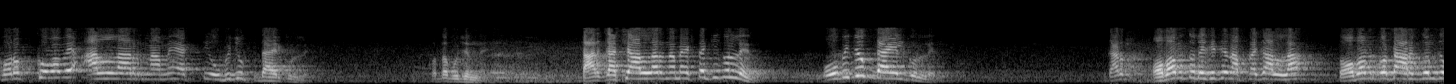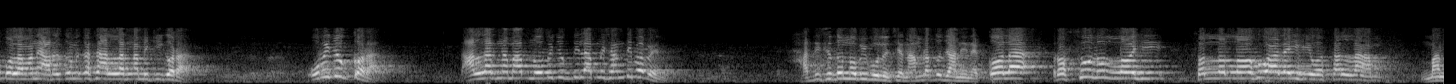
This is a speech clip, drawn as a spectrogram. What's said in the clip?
পরোক্ষভাবে আল্লাহর নামে একটি অভিযোগ দায়ের করলেন। কথা বুঝেন নাই। তার কাছে আল্লাহর নামে একটা কি করলেন? অভিযোগ দায়ের করলেন। কারণ অভাব তো দেখেছেন আপনাকে আল্লাহ। তো অভাবের কথা আরেকজনকে বলা মানে আরেকজনের কাছে আল্লাহর নামে কি করা? অভিযোগ করা। আল্লাহর নামে আপনি অভিযোগ দিলে আপনি শান্তি পাবেন। হাদিসে তো নবী বলেছেন, আমরা তো জানি না। কলা রসুল্লাহি সাল্লাল্লাহু আলাইহি ওয়াসাল্লাম মান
